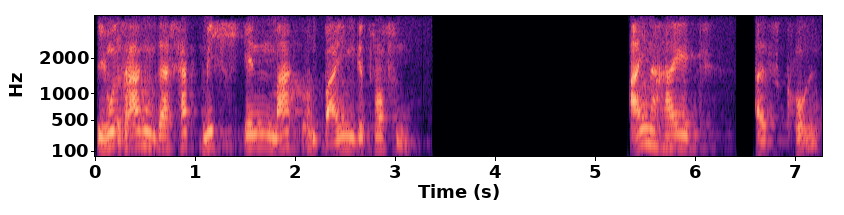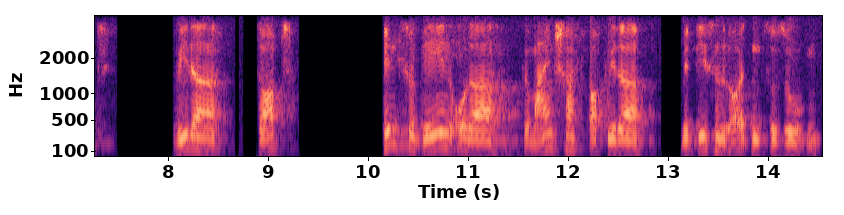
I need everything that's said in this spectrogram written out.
Ich muss sagen, das hat mich in Mark und Bein getroffen. Einheit als Grund, wieder dort hinzugehen oder Gemeinschaft auch wieder mit diesen Leuten zu suchen.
